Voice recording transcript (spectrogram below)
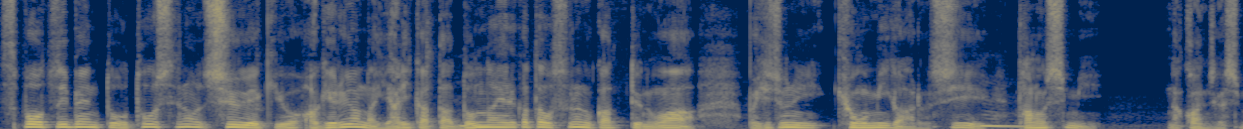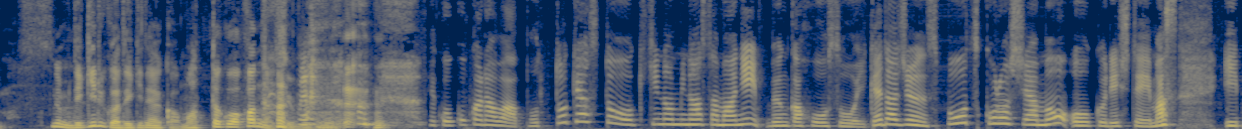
スポーツイベントを通しての収益を上げるようなやり方どんなやり方をするのかっていうのは非常に興味があるし、うん。楽しみな感じがします。でもできるかできないかは全く分かんないですよ ここからはポッドキャストをお聞きの皆様に文化放送池田純スポーツコロシアムをお送りしています。一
